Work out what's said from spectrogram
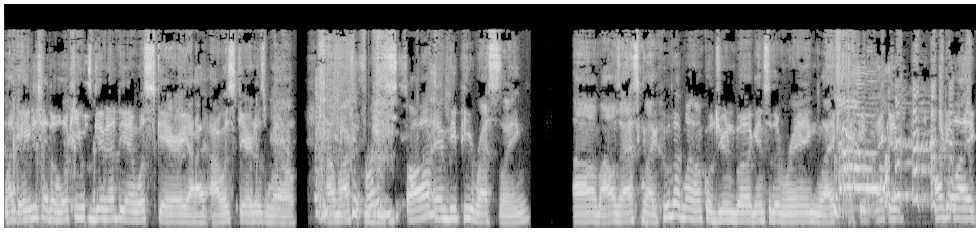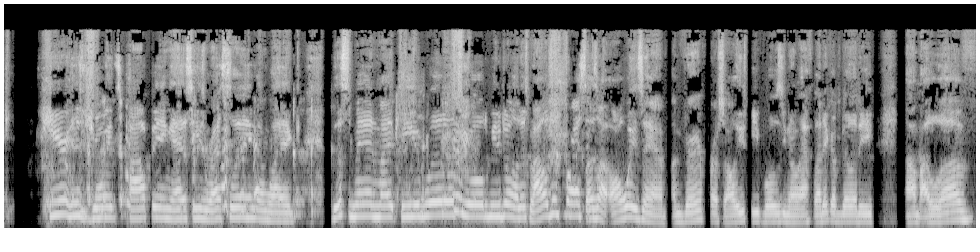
like Aysha said, the look he was giving at the end was scary. I, I was scared as well. Um, I first saw MVP wrestling. Um, I was asking like, who let my uncle Junebug into the ring? Like, I could, I could, I could like hear his joints popping as he's wrestling. I'm like, this man might be a little too old to be doing all this. But I was impressed, as I always am. I'm very impressed with all these people's, you know, athletic ability. Um, I love,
